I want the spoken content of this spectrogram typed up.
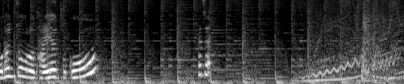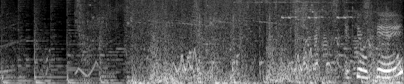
오른쪽으로 달려주고, 가자. 오케이, 오케이.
